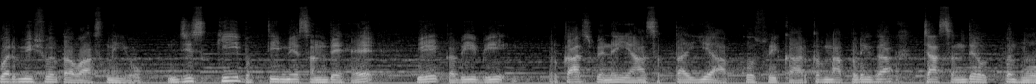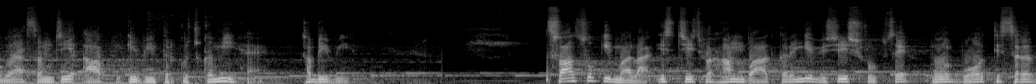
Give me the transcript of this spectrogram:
परमेश्वर का वास नहीं हो जिसकी भक्ति में संदेह है ये कभी भी प्रकाश में नहीं आ सकता, ये आपको स्वीकार करना पड़ेगा। जहाँ संदेह उत्पन्न हो गया समझिए आपके भीतर कुछ कमी है। कभी भी। श्वासों की माला, इस चीज़ पर हम बात करेंगे विशेष रूप से और बहुत ही सरल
